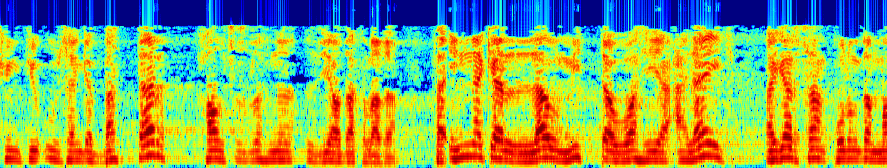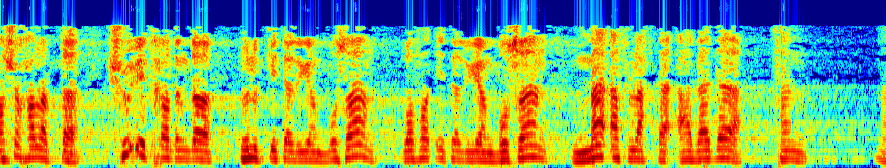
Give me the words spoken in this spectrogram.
Chunki u senga battar holsizlikni ziyoda qiladi. Agar san qo'lingda mana shu holatda shu e'tiqodingda o'lib ketadigan bo'lsang vafot etadigan bo'lsang ma aflahta abada san e,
